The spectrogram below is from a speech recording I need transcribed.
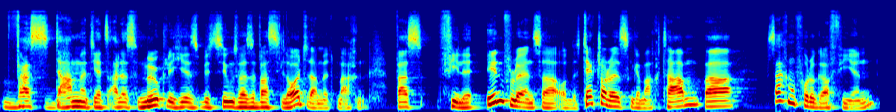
was damit jetzt alles möglich ist, beziehungsweise was die Leute damit machen. Was viele Influencer und Tech-Journalisten gemacht haben, war Sachen fotografieren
